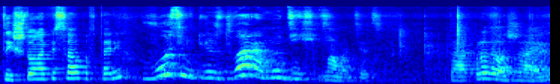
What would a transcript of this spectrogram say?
Ты что написал, повтори? 8 плюс 2 равно 10. Молодец. Так, продолжаем.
